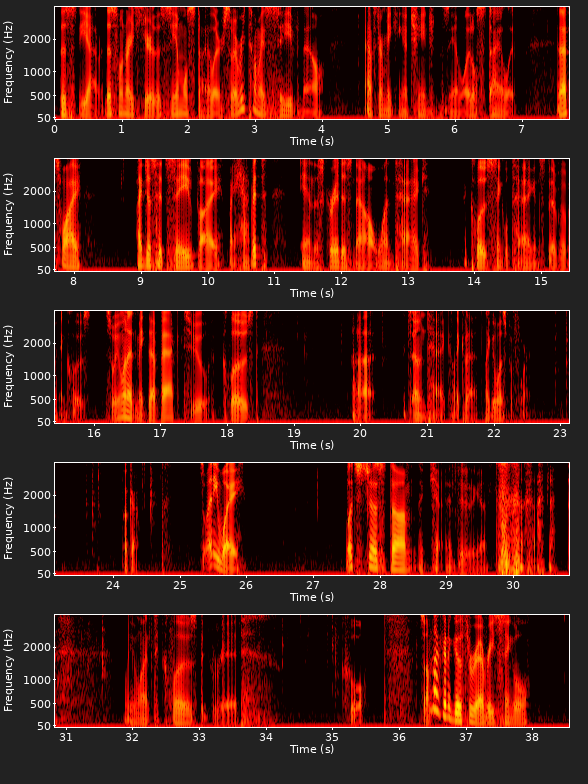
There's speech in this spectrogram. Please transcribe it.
This, yeah, this one right here, the XAML styler. So every time I save now, after making a change in XAML, it'll style it. And that's why I just hit save by, by habit, and this grid is now one tag, a closed single tag instead of open and closed. So we want to make that back to a closed, uh, its own tag like that, like it was before. Okay. So anyway, let's just, um, I did it again. we want to close the grid. Cool. So I'm not going to go through every single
